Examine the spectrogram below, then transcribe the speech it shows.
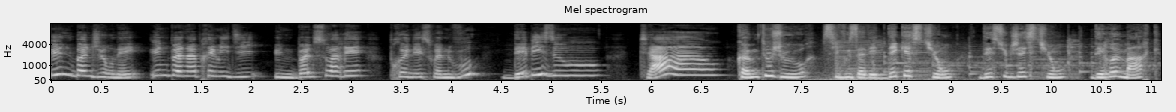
une bonne journée, une bonne après-midi, une bonne soirée. Prenez soin de vous. Des bisous. Ciao Comme toujours, si vous avez des questions, des suggestions, des remarques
